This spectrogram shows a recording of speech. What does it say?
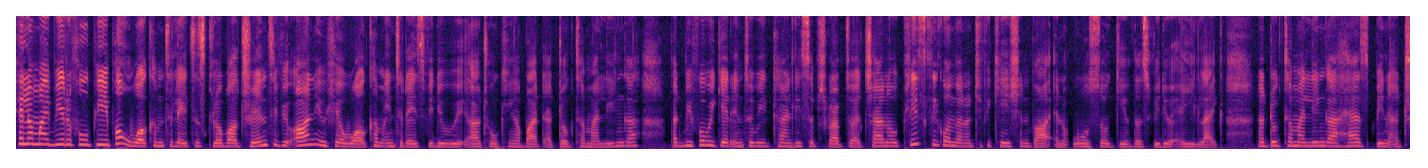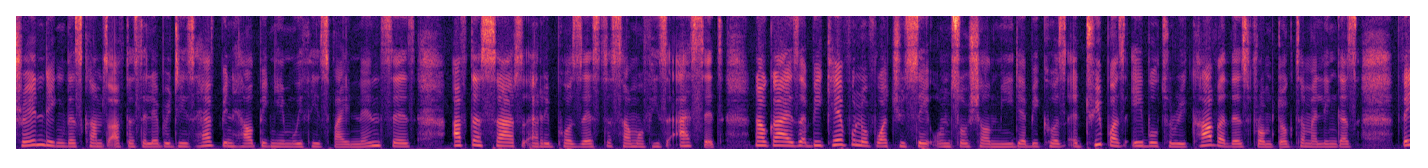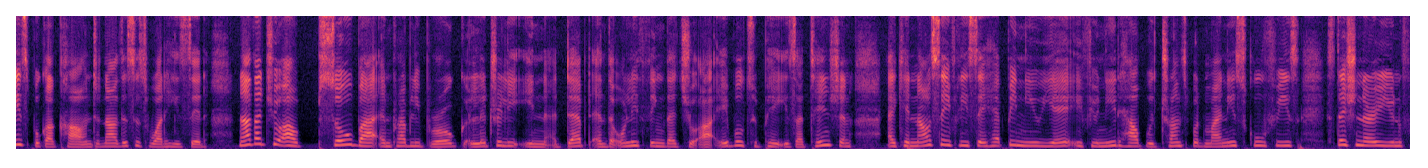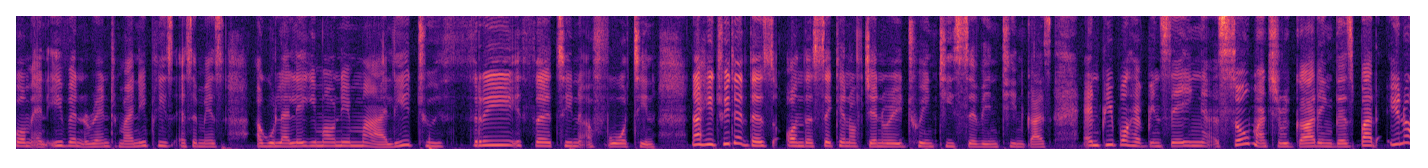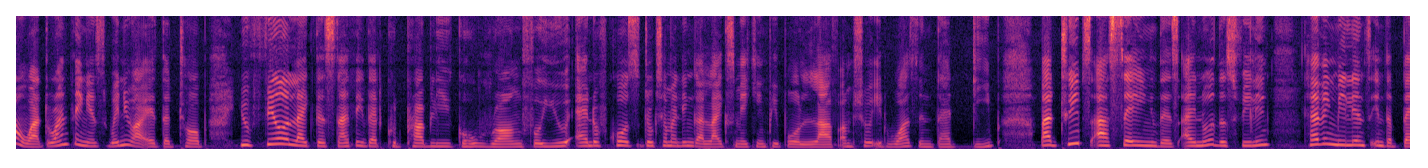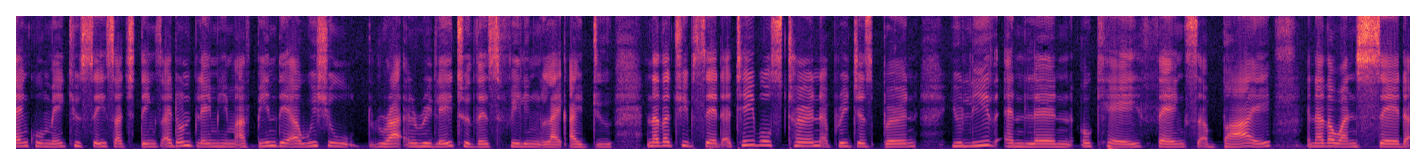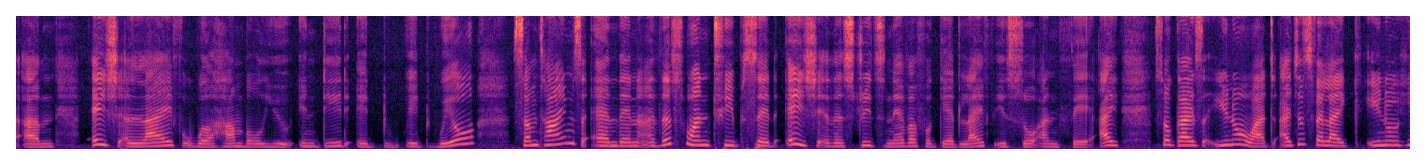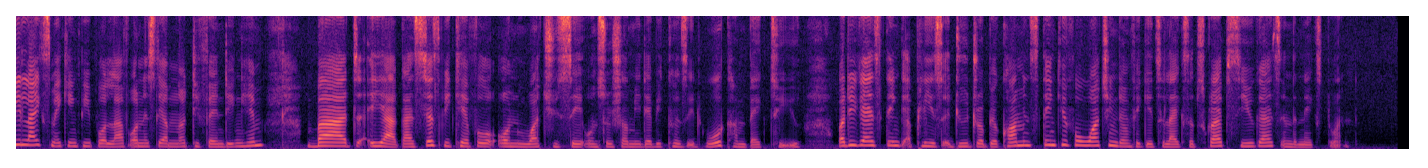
Hello, my beautiful people. Welcome to latest global trends. If you are new here, welcome. In today's video, we are talking about uh, Dr. Malinga. But before we get into it, kindly subscribe to our channel. Please click on the notification bar and also give this video a like. Now, Dr. Malinga has been a trending. This comes after celebrities have been helping him with his finances after SARS uh, repossessed some of his assets. Now, guys, uh, be careful of what you say on social media because a tweet was able to recover this from Dr. Malinga's Facebook account. Now, this is what he said. Now that you are sober and probably broke, literally in debt, and the only thing that you are able to pay is attention, I can now safely say Happy New Year. If you need help with transport money, school fees, stationery uniform, and even rent money, please SMS Agulalegi Maune Mali to 3 13 14 now he tweeted this on the 2nd of january 2017 guys and people have been saying so much regarding this but you know what one thing is when you are at the top you feel like there's nothing that could probably go wrong for you. And of course dr malinga likes making people laugh. I'm sure it wasn't that deep. But tweets are saying this. I know this feeling Having millions in the bank will make you say such things. I don't blame him. I've been there. I wish you ra- relate to this feeling like I do. Another tweet said, "A tables turn, a bridges burn. You live and learn." Okay, thanks. Bye. Another one said, um, "Age life will humble you. Indeed, it it will sometimes." And then uh, this one tweet said, "Age the streets never forget. Life is so unfair." I so guys, you know what? I just feel like you know he likes making people laugh love. Honestly, I'm not defending him. But yeah, guys, just be careful on what you say on social media because it will come back to you. What do you guys think? Please do drop your comments. Thank you for watching. Don't forget to like, subscribe. See you guys in the next one.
